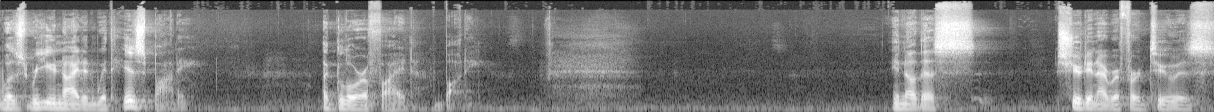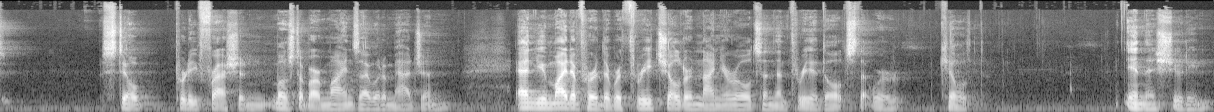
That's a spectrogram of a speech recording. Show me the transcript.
was reunited with his body a glorified body. You know, this shooting I referred to is still pretty fresh in most of our minds, I would imagine. And you might have heard there were three children, nine year olds, and then three adults that were killed in this shooting.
